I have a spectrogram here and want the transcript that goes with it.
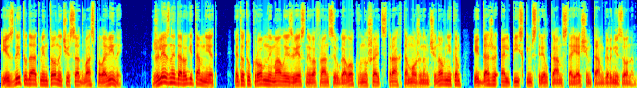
Езды туда от Ментона часа два с половиной. Железной дороги там нет, этот укромный, малоизвестный во Франции уголок внушает страх таможенным чиновникам и даже альпийским стрелкам, стоящим там гарнизоном.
